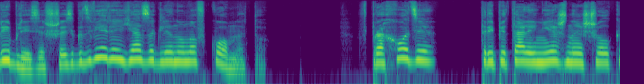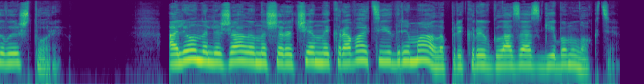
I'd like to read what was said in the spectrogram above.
Приблизившись к двери, я заглянула в комнату. В проходе трепетали нежные шелковые шторы. Алена лежала на широченной кровати и дремала, прикрыв глаза сгибом локтя.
